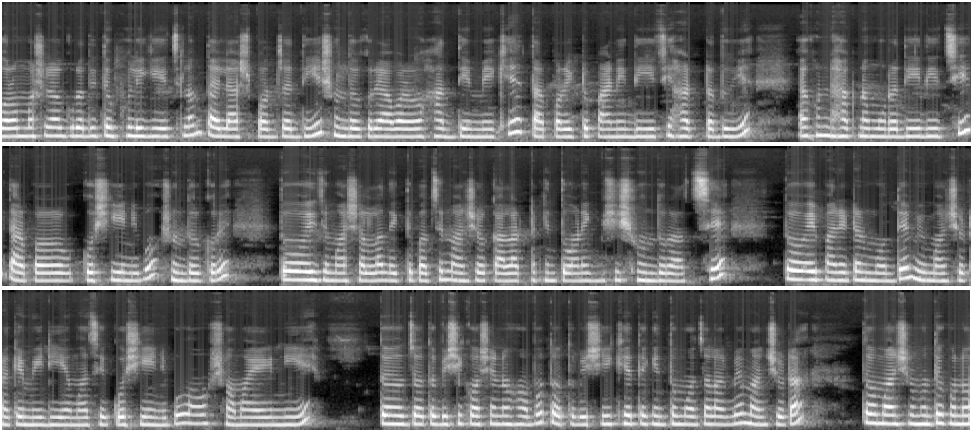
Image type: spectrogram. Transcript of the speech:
গরম মশলার গুঁড়ো দিতে ভুলে গিয়েছিলাম, তাই লাস্ট পর্যায়ে দিয়ে সুন্দর করে আবারও হাত দিয়ে মেখে তারপর একটু পানি দিয়েছি হাতটা ধুয়ে। এখন ঢাকনা মোড়া দিয়ে দিচ্ছি, তারপর কষিয়ে নিব সুন্দর করে। তো এই যে মাসাল্লাহ দেখতে পাচ্ছেন, মাংসর কালারটা কিন্তু অনেক বেশি সুন্দর আছে। তো এই পানিটার মধ্যে আমি মাংসটাকে মিডিয়াম আছে কষিয়ে নিব সময় নিয়ে। তো যত বেশি কষানো হব, তত বেশি খেতে কিন্তু মজা লাগবে মাংসটা। তো মাংসের মধ্যে কোনো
